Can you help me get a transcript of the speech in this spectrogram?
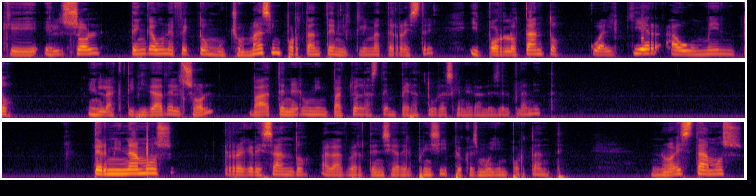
que el Sol tenga un efecto mucho más importante en el clima terrestre y por lo tanto cualquier aumento en la actividad del Sol va a tener un impacto en las temperaturas generales del planeta. Terminamos regresando a la advertencia del principio, que es muy importante. No estamos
